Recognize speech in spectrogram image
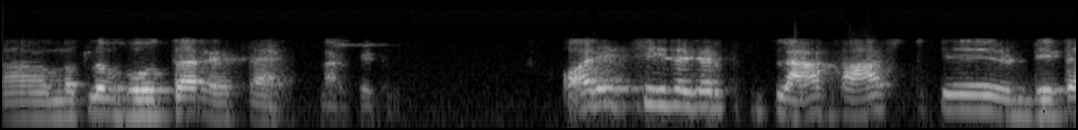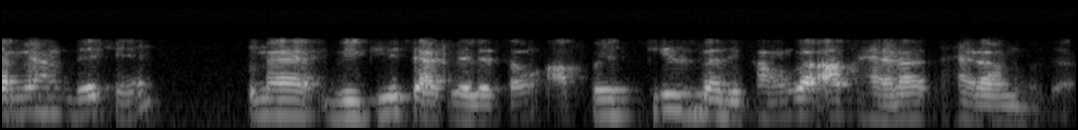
आ, मतलब होता रहता है मार्केट में। और एक चीज़ अगर फास्ट के डेटा में हम देखें तो मैं वीकली चार्ट ले लेता हूँ। आपको एक चीज़ मैं दिखाऊँगा आप हैरान हैरान हो जाए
